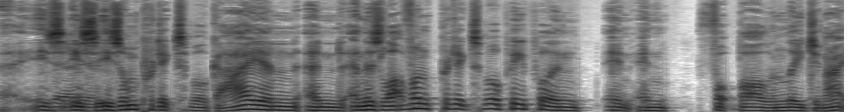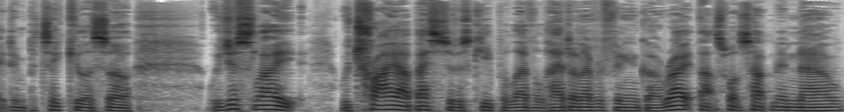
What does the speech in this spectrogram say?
uh, he's, he's he's unpredictable guy, and, and, and there's a lot of unpredictable people in, in, in football and Leeds United in particular. So we just like we try our best to just keep a level head on everything and go right. That's what's happening now.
